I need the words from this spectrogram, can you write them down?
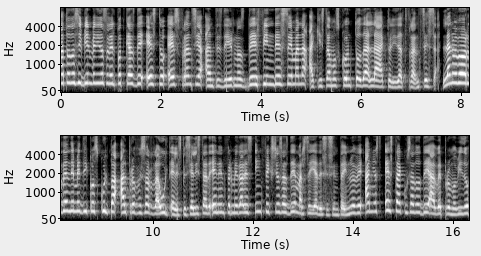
a todos y bienvenidos en el podcast de Esto es Francia. Antes de irnos de fin de semana, aquí estamos con toda la actualidad francesa. La nueva orden de médicos culpa al profesor Raúl, el especialista en enfermedades infecciosas de Marsella de 69 años, está acusado de haber promovido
